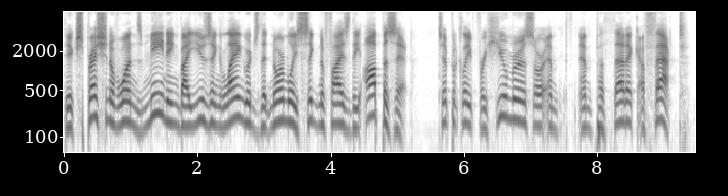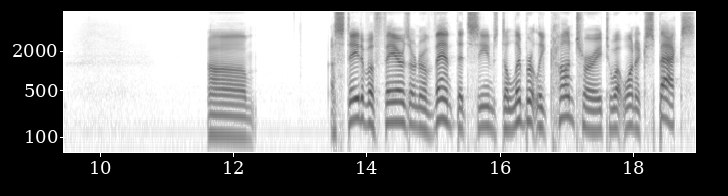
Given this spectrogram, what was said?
the expression of one's meaning by using language that normally signifies the opposite, typically for humorous or em- empathetic effect. Um, a state of affairs or an event that seems deliberately contrary to what one expects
